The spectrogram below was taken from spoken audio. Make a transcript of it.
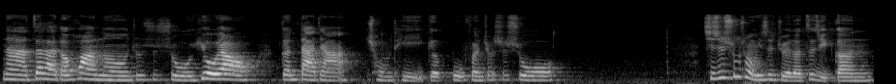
那再来的话呢，就是说又要跟大家重提一个部分，就是说，其实书虫医师觉得自己跟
